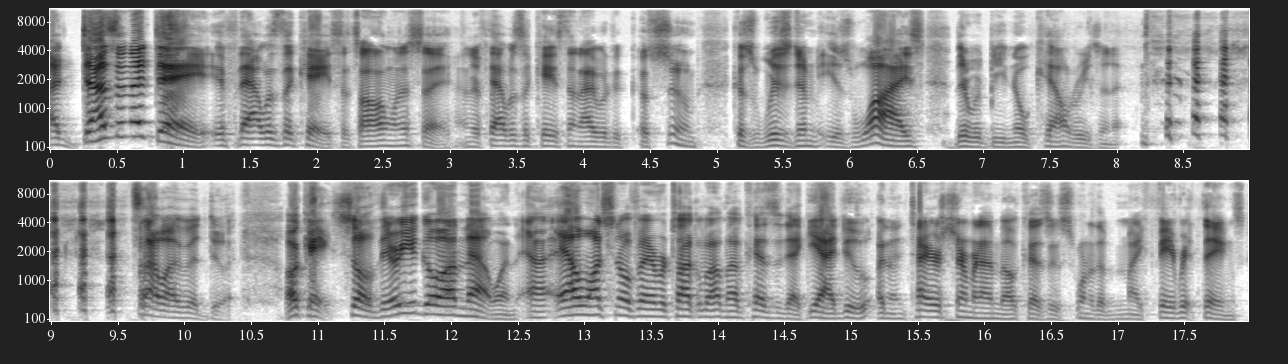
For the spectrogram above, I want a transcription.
a dozen a day if that was the case. That's all I want to say. And if that was the case, then I would assume because wisdom is wise, there would be no calories in it. That's how I would do it. Okay, so there you go on that one. Uh, Al wants to know if I ever talk about Melchizedek. Yeah, I do. An entire sermon on Melchizedek is one of the, my favorite things.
